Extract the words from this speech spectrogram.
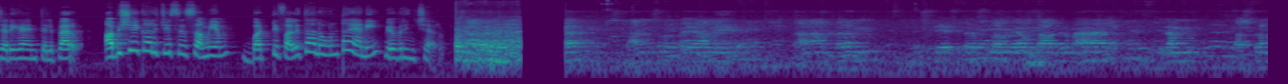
జరిగాయని తెలిపారు. అభిషేకాలు చేసే సమయం బట్టి ఫలితాలు ఉంటాయని వివరించారు. వస్త్రం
